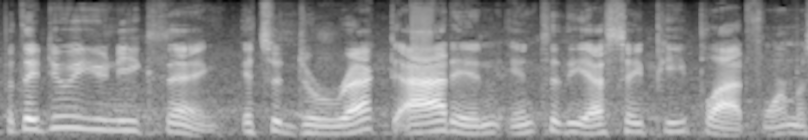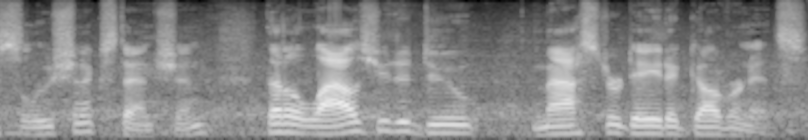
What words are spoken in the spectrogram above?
But they do a unique thing. It's a direct add-in into the SAP platform, a solution extension, that allows you to do master data governance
